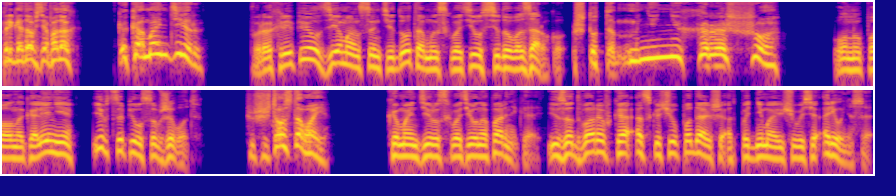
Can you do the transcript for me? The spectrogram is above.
приготовься подох... Командир!» Прохрипел демон с антидотом и схватил Седова за руку. «Что-то мне нехорошо». Он упал на колени и вцепился в живот. «Что с тобой?» Командир схватил напарника и за два рывка отскочил подальше от поднимающегося Ориониса.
